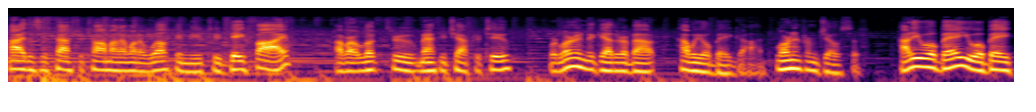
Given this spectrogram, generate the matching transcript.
Hi, this is Pastor Tom, and I want to welcome you to day five of our look through Matthew chapter 2. We're learning together about how we obey God, learning from Joseph. How do you obey? You obey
